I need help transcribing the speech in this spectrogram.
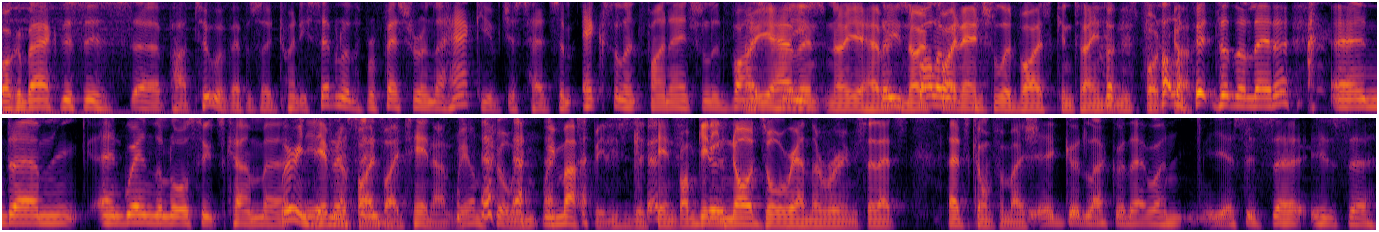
Welcome back. This is uh, part two of episode 27 of The Professor and the Hack. You've just had some excellent financial advice. No, you Please- haven't. No, you haven't. No follow it- financial advice contained in this podcast. Follow it to the letter, and um, and when the lawsuits come, uh, We're indemnified addresses- by ten, aren't we? I'm sure we, we must be. This is a ten. I'm getting nods all around the room, so that's that's confirmation. Yeah, good luck with that one. Yes, his uh, his uh,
